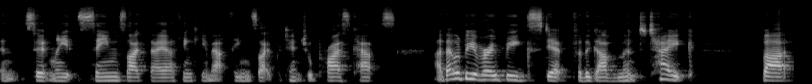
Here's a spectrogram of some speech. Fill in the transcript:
and certainly it seems like they are thinking about things like potential price caps uh, that would be a very big step for the government to take but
